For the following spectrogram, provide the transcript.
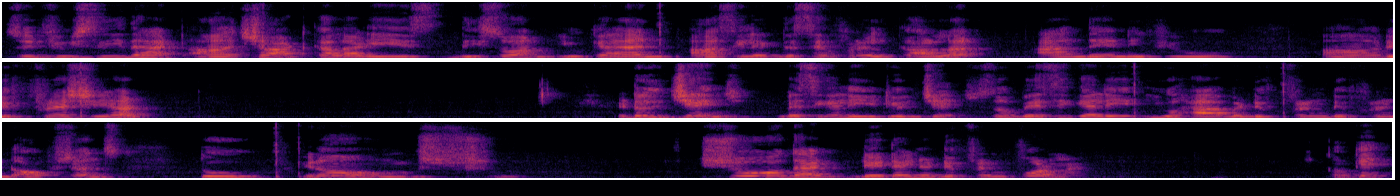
So if you see that uh, chart color is this one, you can uh, select the several color and then if you uh, refresh here, it will change. Basically, it will change. So basically, you have a different different options to you know sh show that data in a different format okay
